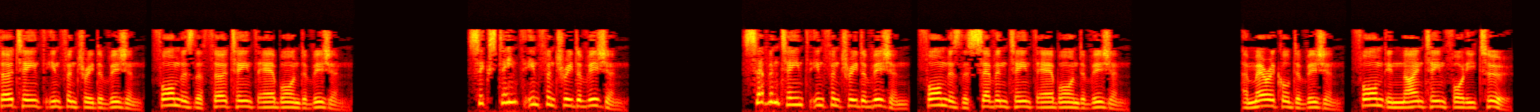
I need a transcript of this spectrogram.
13th Infantry Division, formed as the 13th Airborne Division. 16th Infantry Division. 17th Infantry Division, formed as the 17th Airborne Division Americal Division, formed in 1942,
